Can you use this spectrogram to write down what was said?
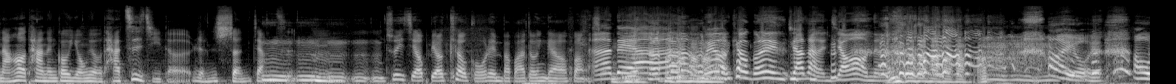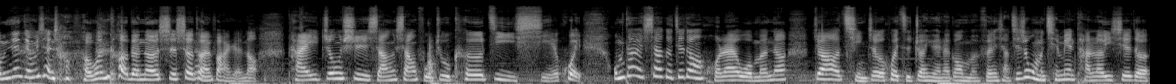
然后他能够拥有他自己的人生，这样子，嗯嗯嗯嗯所以只要不要跳狗链，爸爸都应该要放心啊。对啊，没有跳狗链，家长很骄傲呢。哎呦喂！好，我们今天节目现场访问到的呢是社团法人哦，台中市想想辅助科技协会。我们待会下个阶段回来，我们呢就要请这个惠慈专员来跟我们分享。其实我们前面谈了一些的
